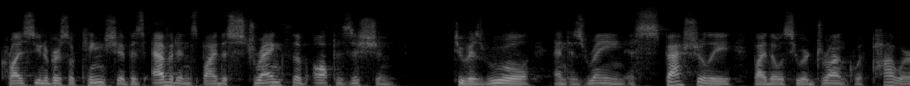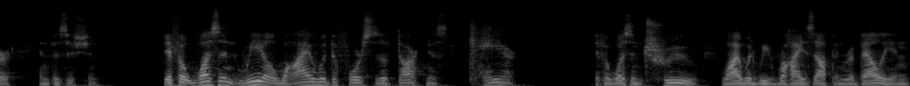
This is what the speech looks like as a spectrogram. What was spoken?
Christ's universal kingship is evidenced by the strength of opposition to his rule and his reign, especially by those who are drunk with power and position. If it wasn't real, why would the forces of darkness care? If it wasn't true, why would we rise up in rebellion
